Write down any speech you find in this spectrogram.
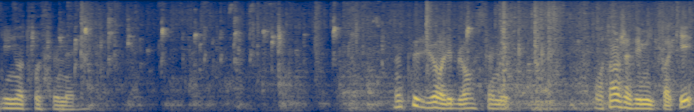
d'une autre femelle. Un peu dur les blancs cette année. Pourtant, j'avais mis le paquet.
